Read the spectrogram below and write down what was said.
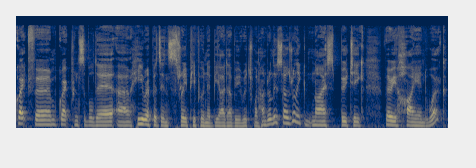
great firm, great principal there. Uh, he represents three people in the BRW Rich 100 list, so it was really nice, boutique, very high end work.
